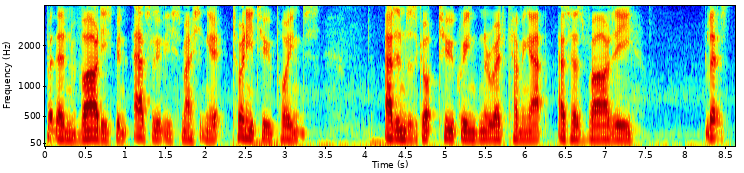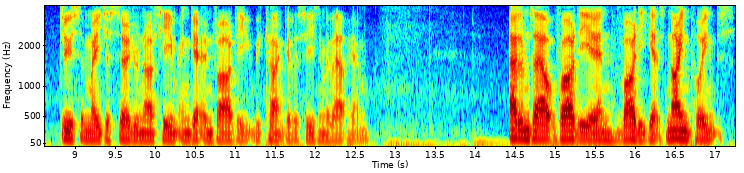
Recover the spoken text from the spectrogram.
But then Vardy's been absolutely smashing it. 22 points. Adams has got two greens and a red coming up, as has Vardy. Let's do some major surgery on our team and get in Vardy. We can't go the season without him. Adams out, Vardy in. Vardy gets nine points.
